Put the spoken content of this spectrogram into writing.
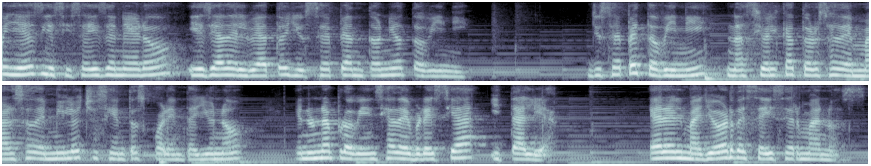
Hoy es 16 de enero y es día del beato Giuseppe Antonio Tobini. Giuseppe Tobini nació el 14 de marzo de 1841 en una provincia de Brescia, Italia. Era el mayor de seis hermanos.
